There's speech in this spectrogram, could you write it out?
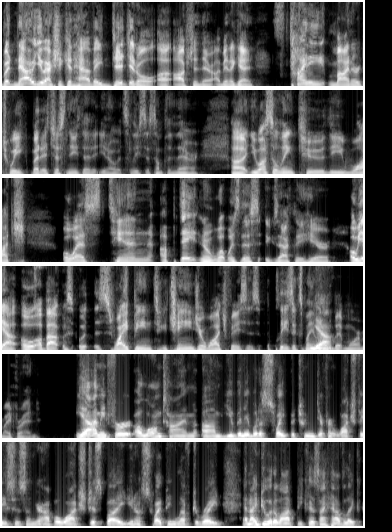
but now you actually can have a digital uh, option there. I mean, again, it's tiny minor tweak, but it's just neat that you know it's at least it's something there. Uh, you also link to the Watch OS 10 update. You know what was this exactly here? Oh yeah, oh about swiping to change your watch faces. Please explain yeah. a little bit more, my friend. Yeah, I mean, for a long time, um, you've been able to swipe between different watch faces on your Apple Watch just by you know swiping left to right. And I do it a lot because I have like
